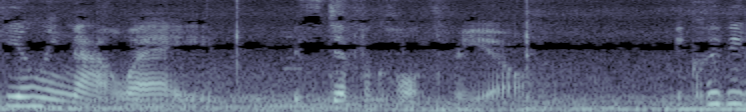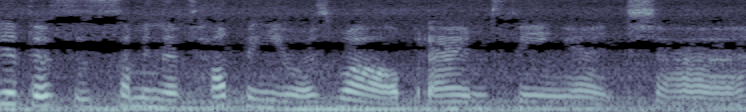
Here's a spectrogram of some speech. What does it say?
feeling that way, is difficult for you it could be that this is something that's helping you as well, but I'm seeing it uh,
